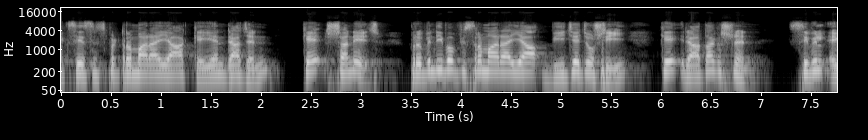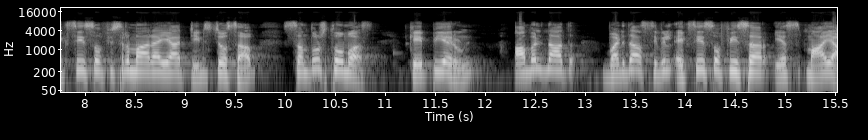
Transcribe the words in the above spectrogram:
എക്സൈസ് ഇൻസ്പെക്ടർമാരായ K N Rajan K Shanej preventive ഓഫീസർമാരായ V J Joshi K Radhakrishnan civil excise ഓഫീസർമാരായ Tins Joseph Santhosh Thomas K P Arun Amalnath വനിതാ civil excise officer S Maya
